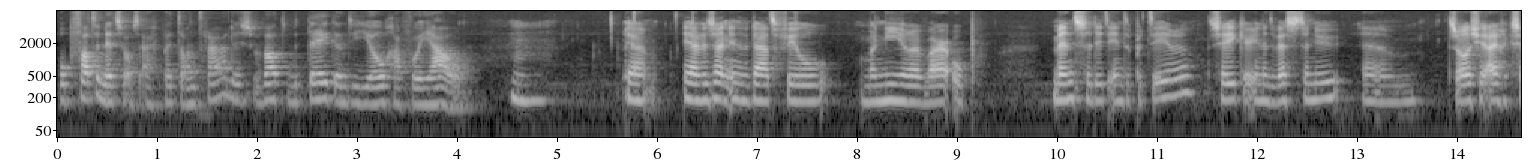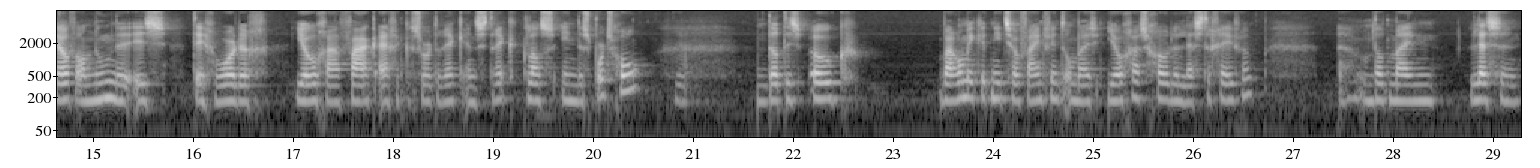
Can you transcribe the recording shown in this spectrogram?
opvatten, net zoals eigenlijk bij Tantra. Dus wat betekent yoga voor jou? Hmm. Ja, ja, er zijn inderdaad veel manieren waarop mensen dit interpreteren. Zeker in het Westen nu. Ehm, zoals je eigenlijk zelf al noemde, is tegenwoordig yoga vaak eigenlijk een soort rek- en strekklas in de sportschool. Ja. Dat is ook waarom ik het niet zo fijn vind om bij yogascholen les te geven. Uh, omdat mijn lessen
